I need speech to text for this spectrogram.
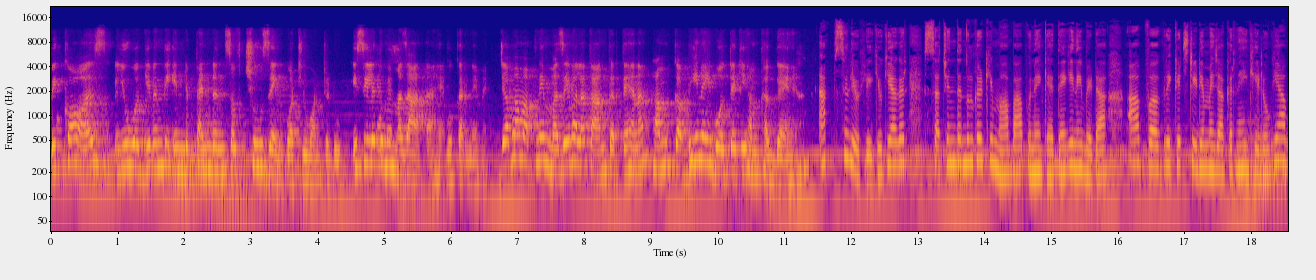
Because you were given the independence of choosing what you want to do इसीलिए तुम्हें मज़ा आता है वो करने में. जब हम अपने मज़े वाला काम करते हैं ना हम कभी नहीं बोलते कि हम थक गए हैं. एब्सोल्युटली क्योंकि अगर सचिन तेंदुलकर के माँ बाप उन्हें कहते हैं कि नहीं बेटा आप क्रिकेट स्टेडियम में जाकर नहीं खेलोगे आप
